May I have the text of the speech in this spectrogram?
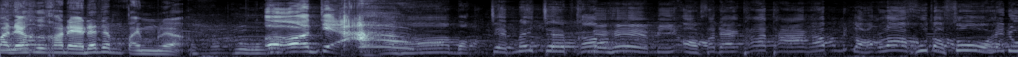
มาเนี้ยคือคะแนนได้เต็มเต็มๆเลยอะน้องภูเออเจ้าอ่าบอกเจ็บไม่เจ็บครับเฮ้มีออกแสดงท่าทางครับ หลอกล่อคู่ต่อสู้ ให้ดู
